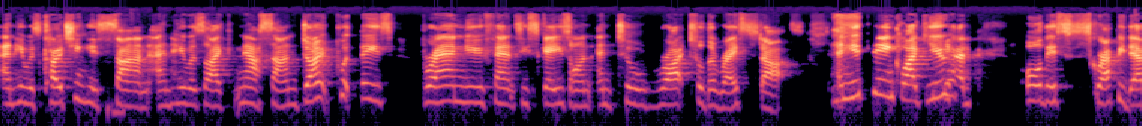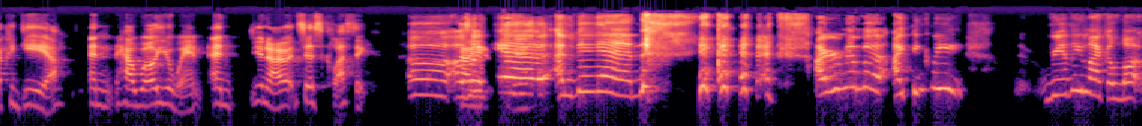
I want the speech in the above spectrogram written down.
and he was coaching his son and he was like, now son, don't put these brand new fancy skis on until right till the race starts. And you think like you had all this scrappy dappy gear and how well you went. And you know, it's just classic. Oh, I was How like, you- yeah. And then I remember, I think we really like a lot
